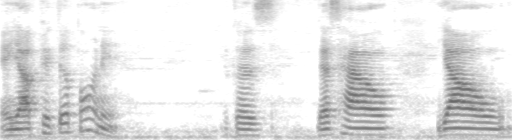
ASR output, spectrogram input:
and y'all picked up on it because that's how y'all.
